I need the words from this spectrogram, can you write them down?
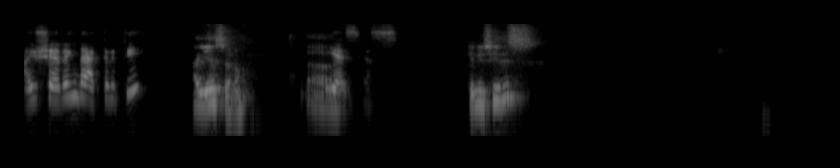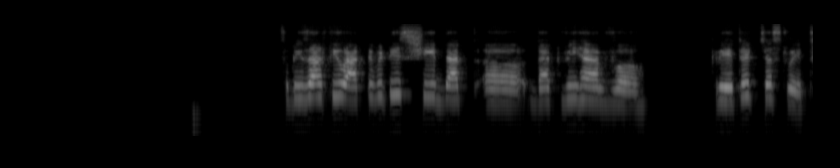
Are you sharing the activity? Ah, yes or no? Uh, Yes, yes. Can you see this? So these are few activities sheet that, uh, that we have uh, created. Just wait.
